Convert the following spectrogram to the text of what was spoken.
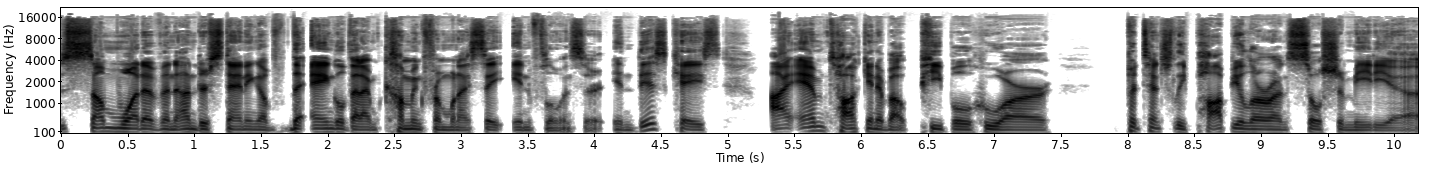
somewhat of an understanding of the angle that I'm coming from when I say influencer. In this case, I am talking about people who are potentially popular on social media,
